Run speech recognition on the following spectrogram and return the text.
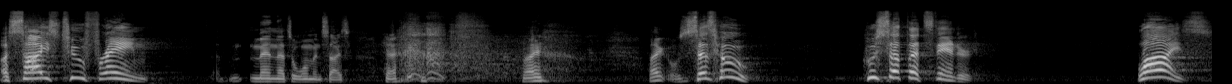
a size two frame. Men, that's a woman size. Okay. right? Like, says who? Who set that standard? Lies.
